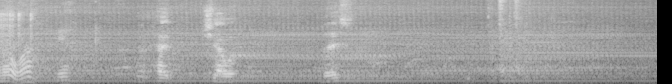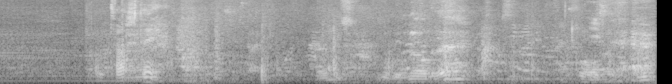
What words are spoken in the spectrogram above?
Oh wow. Yeah. head shower base. Fantastic. And there's another one over there. Four yeah.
